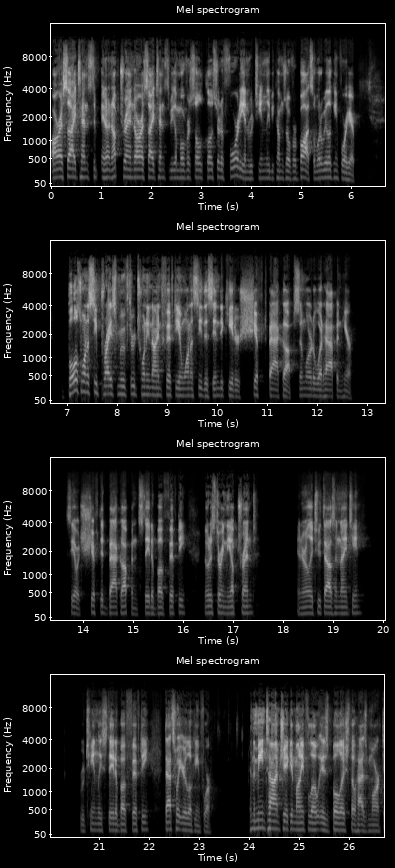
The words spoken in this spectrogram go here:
RSI tends to, in an uptrend, RSI tends to become oversold closer to 40 and routinely becomes overbought. So, what are we looking for here? Bulls want to see price move through 29.50 and want to see this indicator shift back up, similar to what happened here. See how it shifted back up and stayed above 50? Notice during the uptrend in early 2019, routinely stayed above 50. That's what you're looking for. In the meantime, Chaikin Money Flow is bullish, though has marked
